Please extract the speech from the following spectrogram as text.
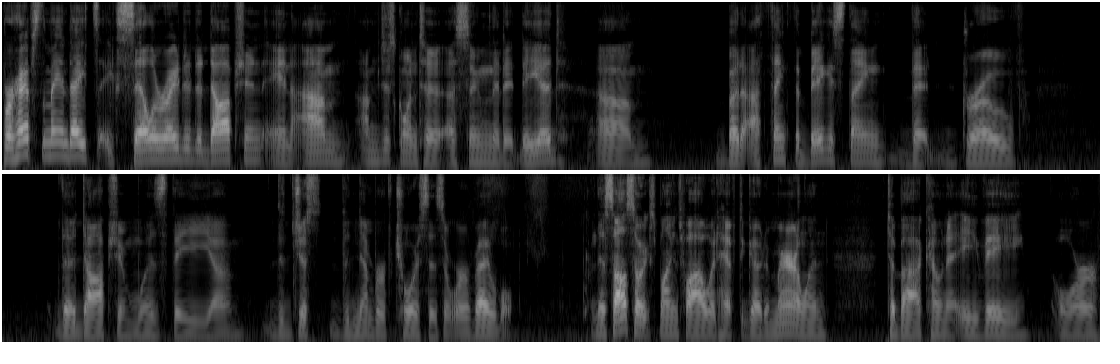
Perhaps the mandates accelerated adoption, and I'm I'm just going to assume that it did. Um, but I think the biggest thing that drove the adoption was the, um, the just the number of choices that were available. This also explains why I would have to go to Maryland to buy a Kona EV, or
